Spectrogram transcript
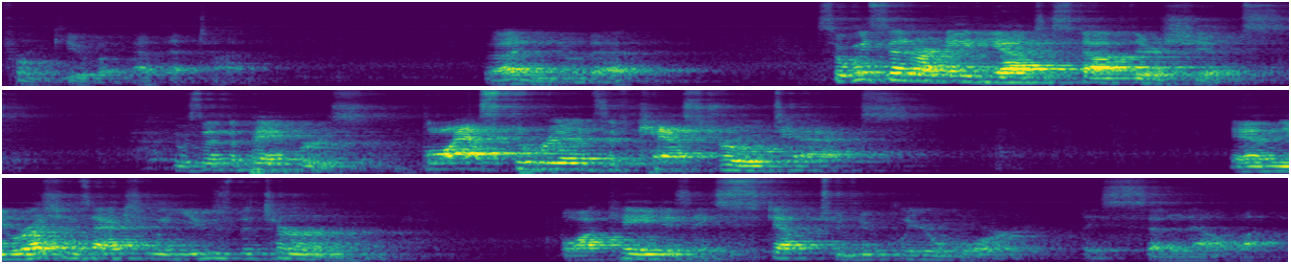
from Cuba at that time. But I didn't know that. So we sent our Navy out to stop their ships. It was in the papers blast the Reds if Castro attacks. And the Russians actually used the term blockade is a step to nuclear war. They said it out loud.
